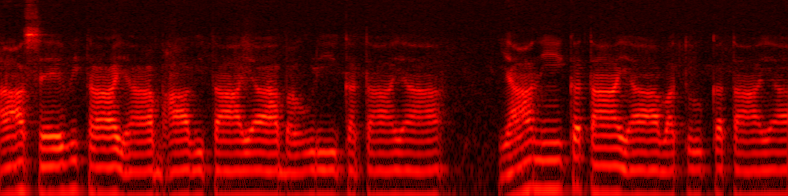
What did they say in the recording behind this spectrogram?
आसेविताया भाविताया बहुलीकताया यानीकताया वतुकताया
